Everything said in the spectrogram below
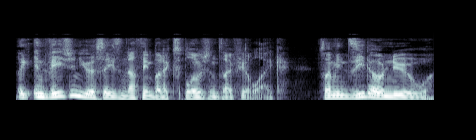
like Invasion USA is nothing but explosions. I feel like. So I mean, Zito knew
